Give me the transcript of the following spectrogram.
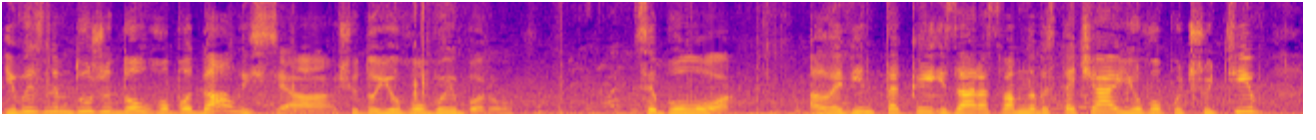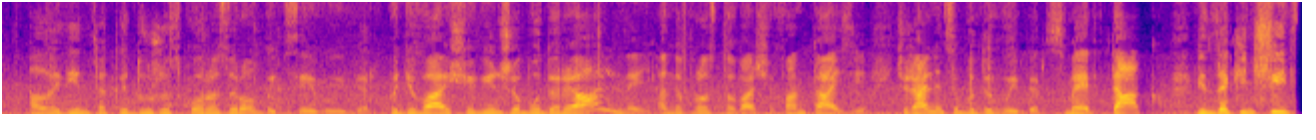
І ви з ним дуже довго бодалися щодо його вибору. Це було. Але він таки, і зараз вам не вистачає його почуттів, але він таки дуже скоро зробить цей вибір. Сподіваюся, що він же буде реальний, а не просто ваші фантазії. Чи реально це буде вибір? Смерть? Так, він закінчиться.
